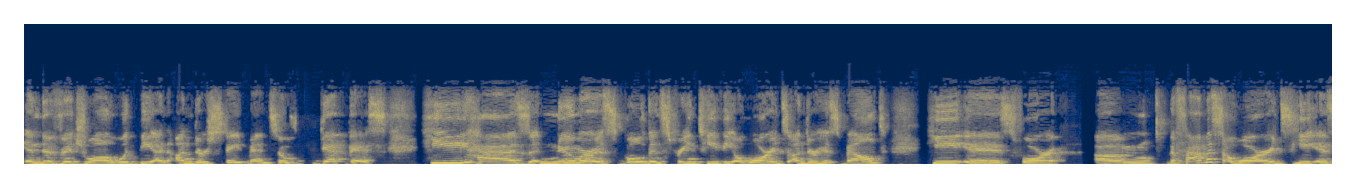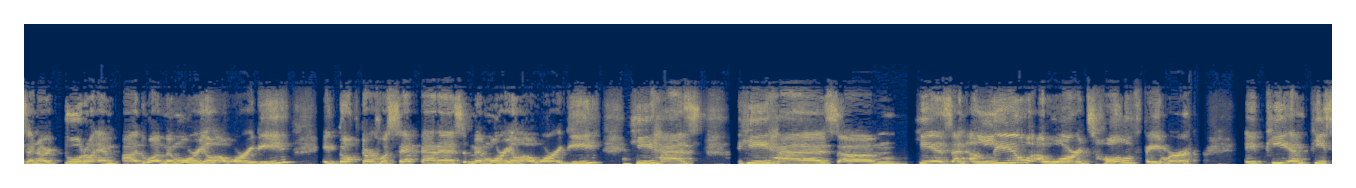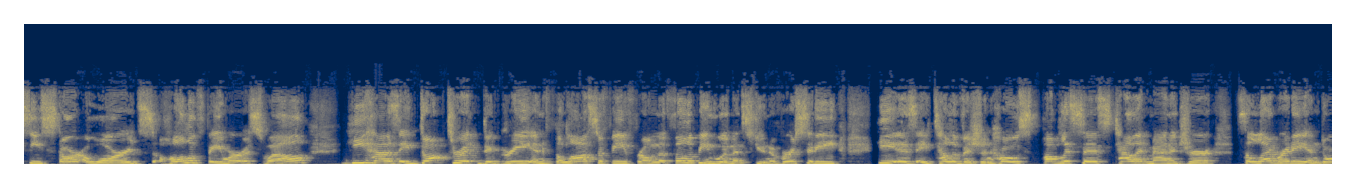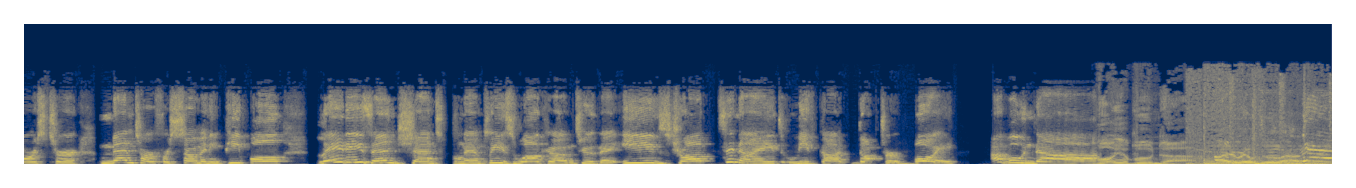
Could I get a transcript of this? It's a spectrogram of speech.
individual would be an understatement. So get this. He has numerous Golden Screen TV awards under his belt. He is for um, the famous awards. He is an Arturo M. Padua Memorial Awardee, a Dr. Jose Perez Memorial Awardee. He has he has um, he is an Aliw Awards Hall of Famer, a PMPC Star Awards Hall of Famer as well. He has a doctorate degree in philosophy from the Philippine Women's University. He is a television host, publicist, talent manager, celebrity endorser, mentor for so many people. Ladies and gentlemen, please welcome to the Eavesdrop tonight. We've got Dr. Boy Abunda. Boy Abunda I will do that.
